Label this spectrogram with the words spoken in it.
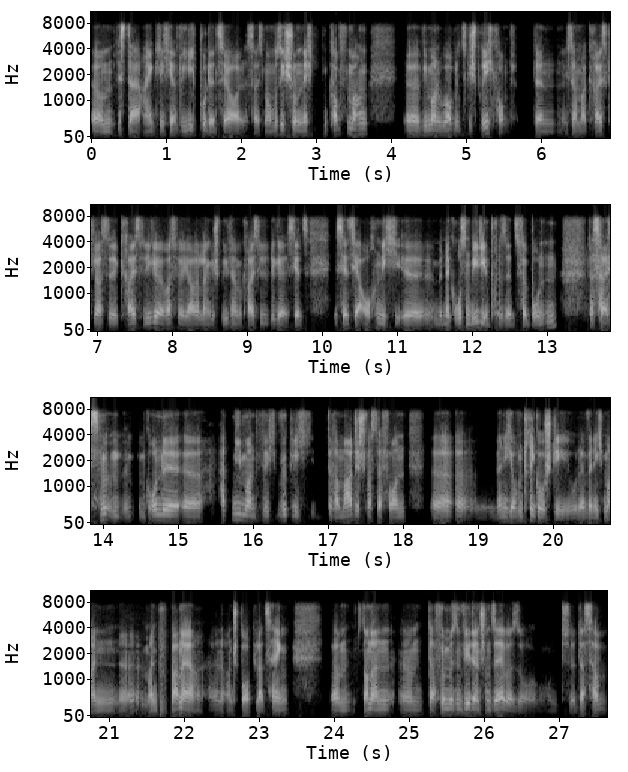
ähm, ist da eigentlich ja wenig Potenzial. Das heißt, man muss sich schon echt einen Kopf machen, äh, wie man überhaupt ins Gespräch kommt. Denn ich sag mal, Kreisklasse, Kreisliga, was wir jahrelang gespielt haben, Kreisliga ist jetzt, ist jetzt ja auch nicht äh, mit einer großen Medienpräsenz verbunden. Das heißt, im, im Grunde äh, hat niemand wirklich dramatisch was davon, äh, wenn ich auf dem Trikot stehe oder wenn ich meinen äh, mein Banner an Sportplatz hänge, ähm, sondern ähm, dafür müssen wir dann schon selber sorgen. Und äh, das habe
